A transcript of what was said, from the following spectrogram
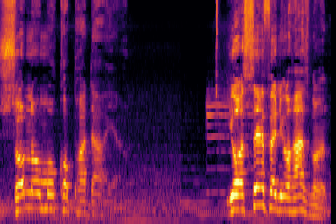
Sonomoko Padaya. Yourself and your husband.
